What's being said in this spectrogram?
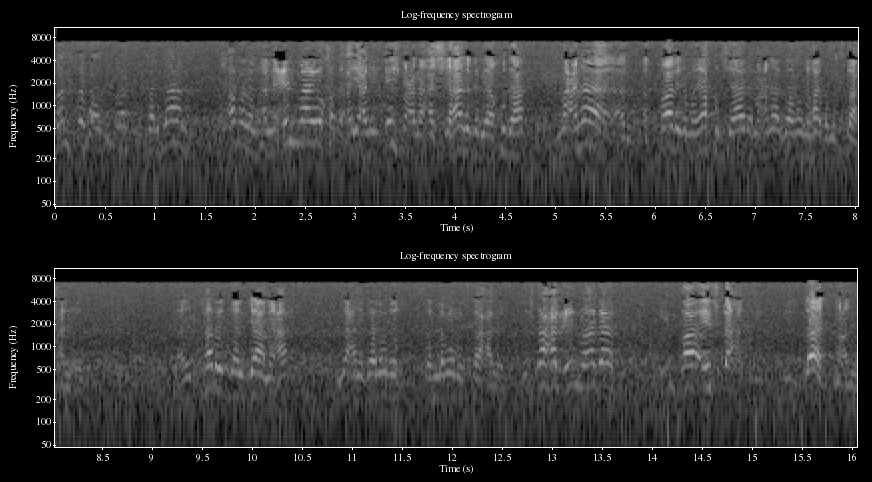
فلسفه غربان ابدا العلم ما يؤخذ يعني إيش معنى الشهادة اللي بيأخذها؟ معناه الطالب لما يأخذ شهادة معناه قالوا له هذا مفتاح العلم. يعني تخرج من الجامعة يعني قالوا له سلموه مفتاح العلم، مفتاح العلم هذا يبقى يفتح يزداد معلومه،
